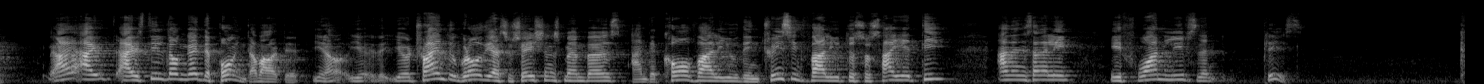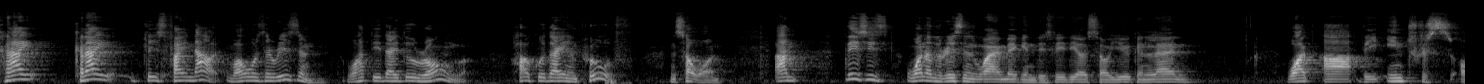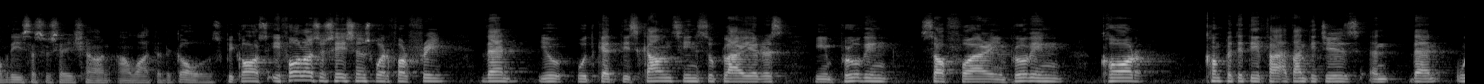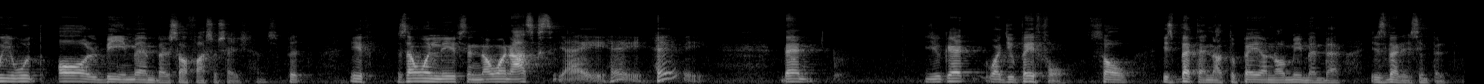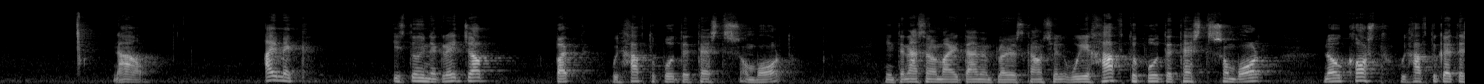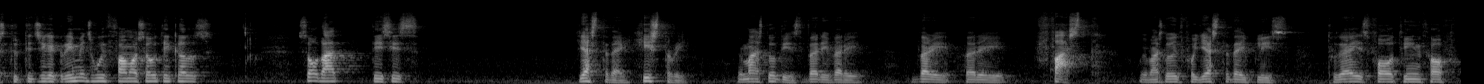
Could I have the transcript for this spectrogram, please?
I, I, I still don't get the point about it. You know, you, you're trying to grow the association's members and the core value, the intrinsic value to society, and then suddenly, if one leaves, then please, can I, can I please find out what was the reason? What did I do wrong? How could I improve? And so on. And this is one of the reasons why I'm making this video, so you can learn what are the interests of this association and what are the goals. Because if all associations were for free, then you would get discounts in suppliers, improving software, improving core competitive advantages, and then we would all be members of associations. But if someone leaves and no one asks, hey, hey, hey, then you get what you pay for. So it's better not to pay a non-me member. It's very simple. Now, IMEC is doing a great job, but we have to put the tests on board. International Maritime Employers Council, we have to put the tests on board. No cost. We have to get the strategic agreements with pharmaceuticals so that this is yesterday, history. We must do this very, very, very, very fast. We must do it for yesterday, please. Today is 14th of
